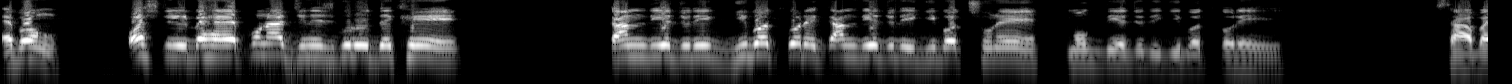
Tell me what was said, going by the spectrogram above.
এবং অশ্লীল বেহায়াপনা জিনিসগুলো দেখে কান দিয়ে যদি গিবত করে, কান দিয়ে যদি গিবত শুনে, মুখ দিয়ে যদি গিবত করে। সাহাবা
